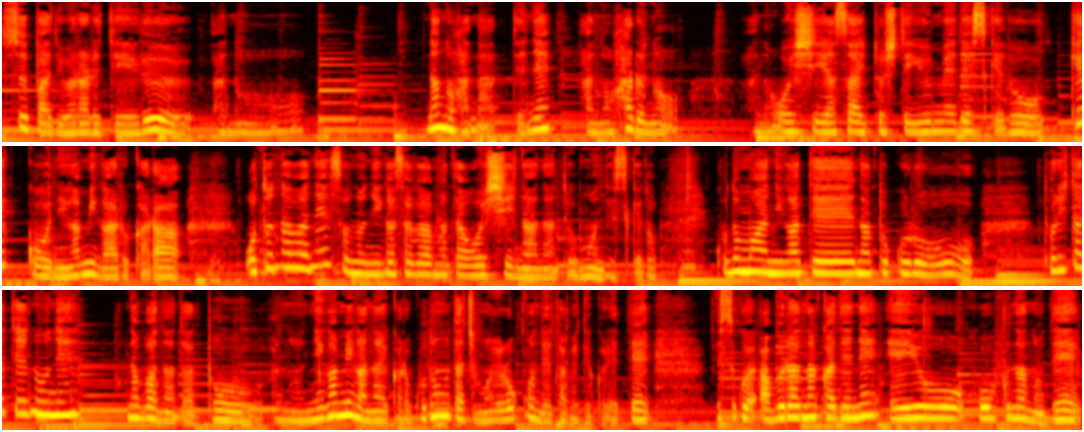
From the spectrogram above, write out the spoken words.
スーパーで売られているあの菜の花ってねあの春のあの美味しい野菜として有名ですけど結構苦みがあるから大人はねその苦さがまた美味しいななんて思うんですけど子供は苦手なところを取りたてのね菜花だとあの苦みがないから子供たちも喜んで食べてくれてすごい油中でね栄養豊富なので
